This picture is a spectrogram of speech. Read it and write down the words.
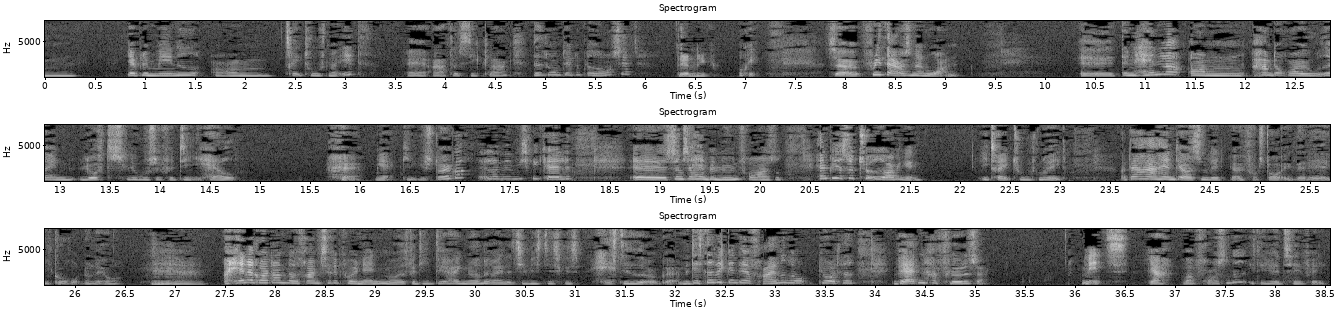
jeg blev mindet om 3001 af Arthur C. Clarke. Ved du, om den er blevet oversat? Det er den ikke. Okay. Så 3001. Øh, den handler om ham, der røg ud af en luftsluse, fordi Hal ja, gik i stykker, eller hvad vi skal kalde det. Øh, sådan så han blev lynfrosset. Han bliver så tøet op igen i 3001. Og der har han det også sådan lidt, jeg forstår ikke, hvad det er, I går rundt og laver. Mm. Og han er godt nok nået frem til det på en anden måde, fordi det har ikke noget med relativistiske hastigheder at gøre. Men det er stadigvæk den der fremmedgjorthed. Verden har flyttet sig, mens jeg var frosset ned i det her tilfælde.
